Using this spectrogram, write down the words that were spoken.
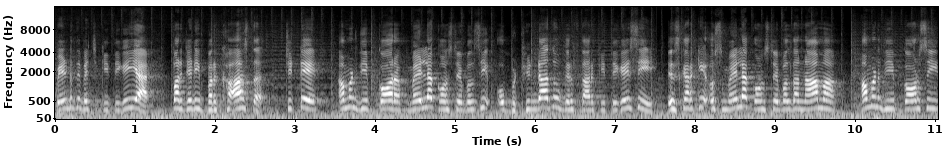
ਪਿੰਡ ਦੇ ਵਿੱਚ ਕੀਤੀ ਗਈ ਹੈ। ਪਰ ਜਿਹੜੀ ਬਰਖਾਸਤ ਚਿੱਟੇ ਅਮਨਦੀਪ ਕੌਰ ਮਹਿਲਾ ਕਾਂਸਟੇਬਲ ਸੀ, ਉਹ ਬਠਿੰਡਾ ਤੋਂ ਗ੍ਰਿਫਤਾਰ ਕੀਤੀ ਗਈ ਸੀ। ਇਸ ਕਰਕੇ ਉਸ ਮਹਿਲਾ ਕਾਂਸਟੇਬਲ ਦਾ ਨਾਮ ਅਮਨਦੀਪ ਕੌਰ ਸੀ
